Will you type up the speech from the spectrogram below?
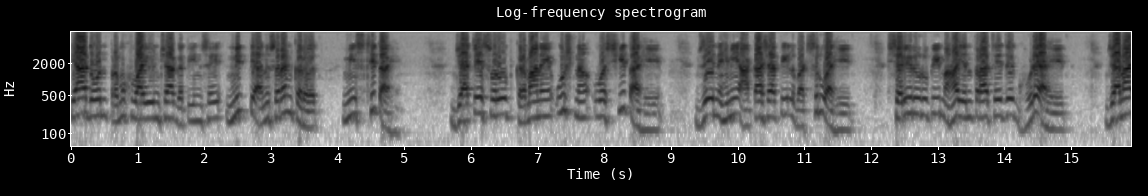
त्या दोन प्रमुख वायूंच्या गतींचे नित्य अनुसरण करत मी स्थित आहे. ज्याचे स्वरूप क्रमाने उष्ण व शीत आहे जे नेहमी आकाशातील वाटसरू आहेत शरीररूपी महायंत्राचे जे घोडे आहेत ज्यांना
